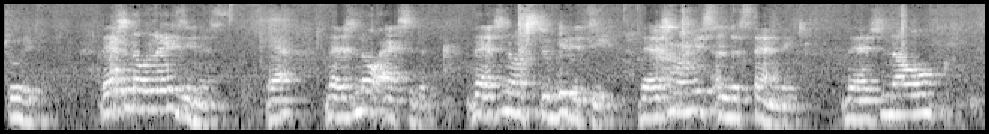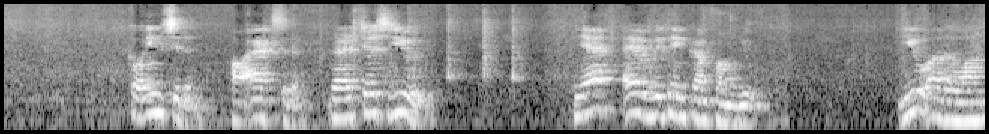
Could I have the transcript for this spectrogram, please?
Truly. There's no laziness. Yeah? There's no accident. There's no stupidity. There's no misunderstanding. There's no coincidence or accident. There's just you. Yeah? Everything comes from you. You are the one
